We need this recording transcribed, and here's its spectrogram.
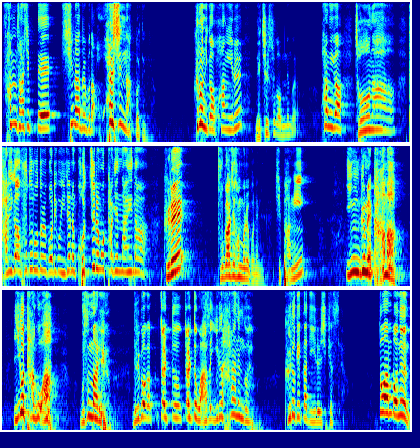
3, 40대 신하들보다 훨씬 낫거든요. 그러니까 황희를 내칠 수가 없는 거예요. 황희가 전하 다리가 후들후들거리고 이제는 걷지를 못하겠나이다. 그래 두 가지 선물을 보냅니다. 지팡이, 임금의 가마 이거 타고 와. 무슨 말이에요? 늙어가 쩔뚝쩔뚝 와서 일을 하라는 거예요. 그렇게까지 일을 시켰어요. 또 한 번은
